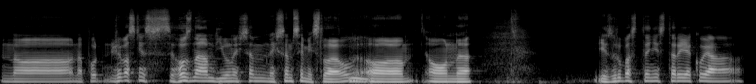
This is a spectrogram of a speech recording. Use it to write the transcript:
na, na pod, že vlastně ho znám díl, než jsem, než jsem si myslel. Hmm. O, on je zhruba stejně starý jako já,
